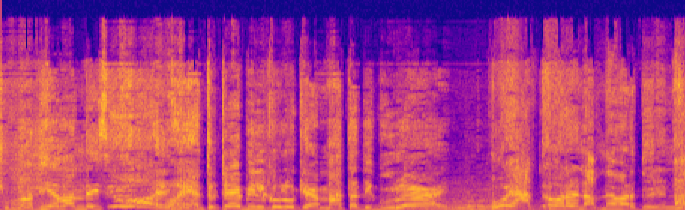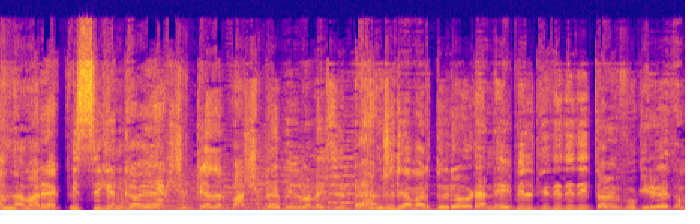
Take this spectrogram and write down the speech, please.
সোনা দিয়ে বান্ধাইছি? ওই ওই এতটা বিল করল কে? মাথা দি ঘুরায়। ওই আপনি মারেন আপনি আমার ধরেন আপনি আমার এক পিস চিকেন খাওয়া একষট্টি হাজার পাঁচশো টাকা বিল বানাইছেন। এখন যদি আমার ধরে ওঠান এই বিল দিতে দিতে তো আমি ফকির হয়ে যেতাম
